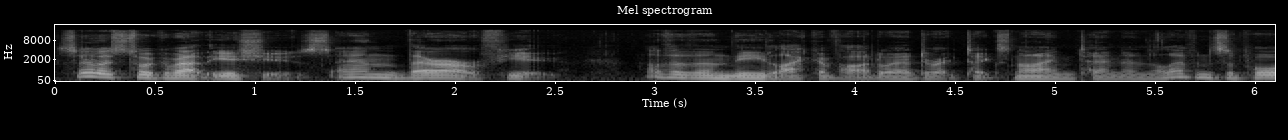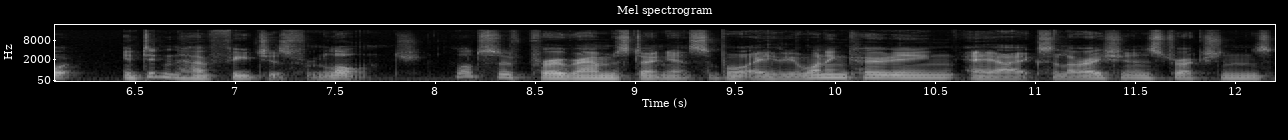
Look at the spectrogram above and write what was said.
So let's talk about the issues, and there are a few. Other than the lack of hardware DirectX 9, 10 and 11 support, it didn't have features from launch. Lots of programs don't yet support AV1 encoding, AI acceleration instructions,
